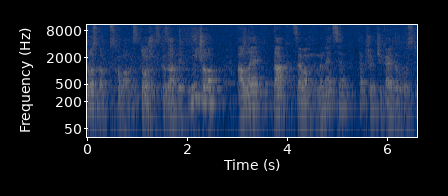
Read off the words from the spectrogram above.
Просто сховались. Тож сказати нічого, але так це вам не минеться. Так що чекайте в гості.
